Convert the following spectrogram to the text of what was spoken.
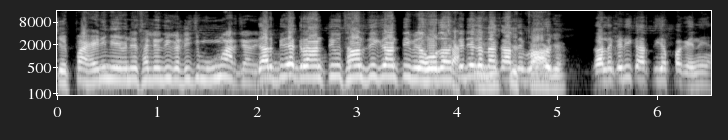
ਚੇਪਾ ਹੈ ਨਹੀਂ ਮੇਵਨੇ ਥੱਲੇ ਦੀ ਗੱਡੀ ਚ ਮੂੰਹ ਮਾਰ ਜਾਂਦੇ ਯਾਰ ਵੀਰੇ ਗਾਰੰਟੀ ਉਥਾਂ ਦੀ ਗਾਰੰਟੀ ਵੀਰੇ ਹੋਰ ਦੱਸ ਕਿਹੜੀਆਂ ਗੱਲਾਂ ਕਰਦੇ ਵੀਰੇ। ਗੱਲ ਕਿਹੜੀ ਕਰਤੀ ਆਪਾਂ ਕਹਿੰਦੇ ਆ।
